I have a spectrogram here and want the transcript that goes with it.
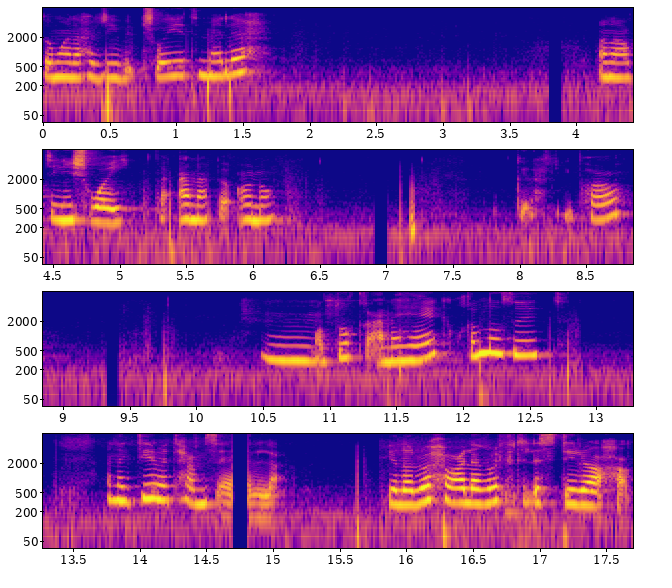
كمان راح أجيب شوية ملح. أنا أعطيني شوي. أنا أنا. okay راح أجيبها. أتوقع أنا هيك خلصت أنا كتير متحمسة هلا يلا روحوا على غرفة الاستراحة.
